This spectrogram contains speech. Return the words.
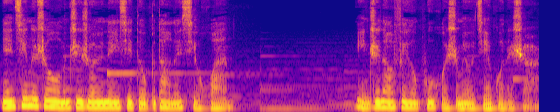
年轻的时候，我们执着于那些得不到的喜欢，明知道飞蛾扑火是没有结果的事儿，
